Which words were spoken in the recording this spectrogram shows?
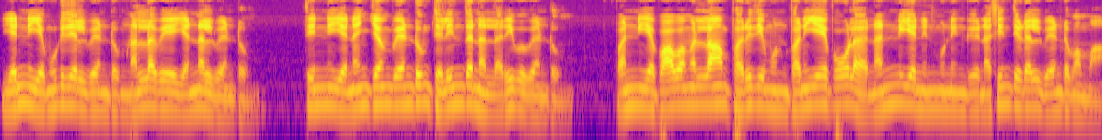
எண்ணிய முடிதல் வேண்டும் நல்லவே எண்ணல் வேண்டும். திண்ணிய நெஞ்சம் வேண்டும் தெளிந்த நல்லறிவு வேண்டும். பண்ணிய பாவமெல்லாம் பருதி முன் பணியே போல நன்னிய நின்முனிங்கு நசிந்திடல் வேண்டுமம்மா.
